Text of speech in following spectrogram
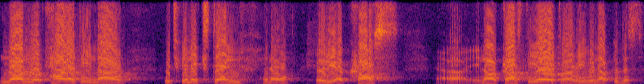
non-locality now which can extend, you know, really across, uh, you know, across the Earth or even up to the,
